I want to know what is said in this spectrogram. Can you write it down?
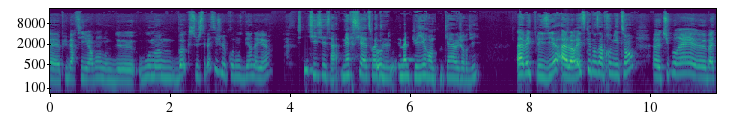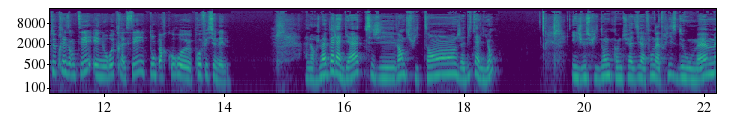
euh, plus particulièrement donc de Woman Box. Je ne sais pas si je le prononce bien d'ailleurs. Si, si, c'est ça. Merci à toi de, m'accueillir en tout cas aujourd'hui. Avec plaisir. Alors, est-ce que dans un premier temps, euh, tu pourrais euh, bah, te présenter et nous retracer ton parcours professionnel? Alors, je m'appelle Agathe, j'ai 28 ans, j'habite à Lyon. Et je suis donc, comme tu as dit, la fondatrice de Woomum.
